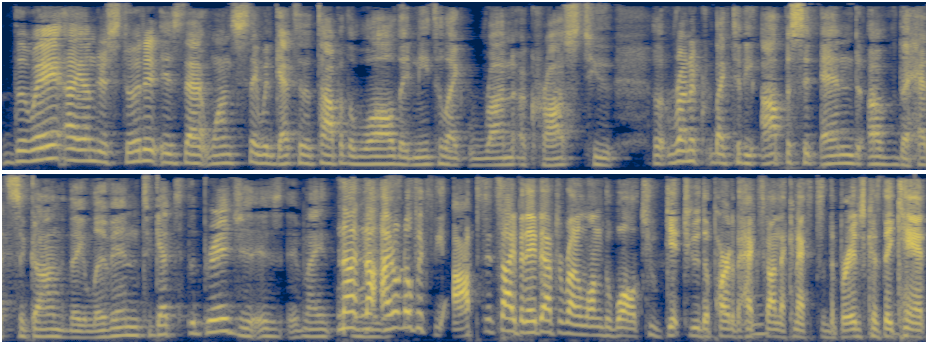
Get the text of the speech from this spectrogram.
the way I understood it is that once they would get to the top of the wall, they'd need to like run across to run ac- like to the opposite end of the hexagon that they live in to get to the bridge. Is am I Not, am not. I don't know if it's the opposite side, but they'd have to run along the wall to get to the part of the mm-hmm. hexagon that connects to the bridge because they can't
